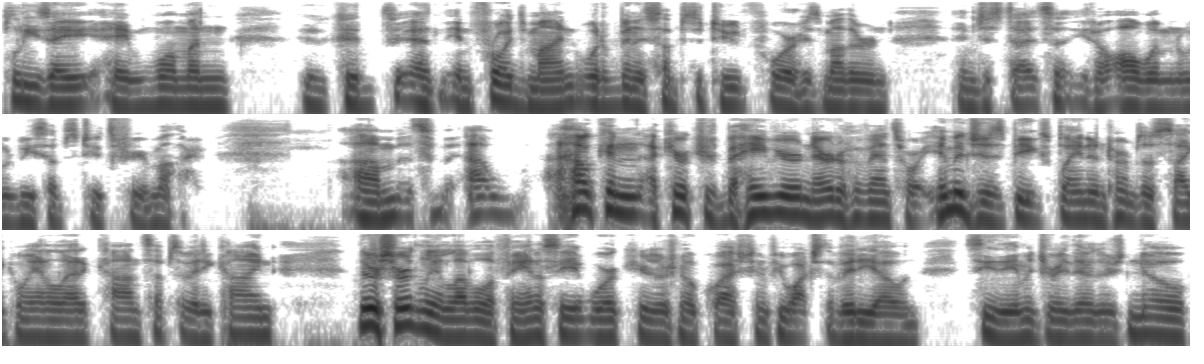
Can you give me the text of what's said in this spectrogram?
please a, a woman who could, in Freud's mind, would have been a substitute for his mother and, and just, uh, you know, all women would be substitutes for your mother. Um, how can a character's behavior, narrative events, or images be explained in terms of psychoanalytic concepts of any kind? There's certainly a level of fantasy at work here. There's no question. If you watch the video and see the imagery there, there's no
